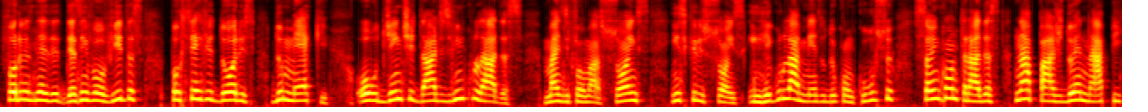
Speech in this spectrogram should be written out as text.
foram de desenvolvidas por servidores do MEC ou de entidades vinculadas. Mais informações, inscrições e regulamento do concurso são encontradas na página do ENAP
